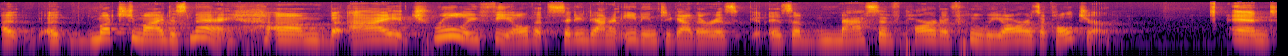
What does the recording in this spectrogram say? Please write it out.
Uh, uh, much to my dismay. Um, but I truly feel that sitting down and eating together is, is a massive part of who we are as a culture. And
